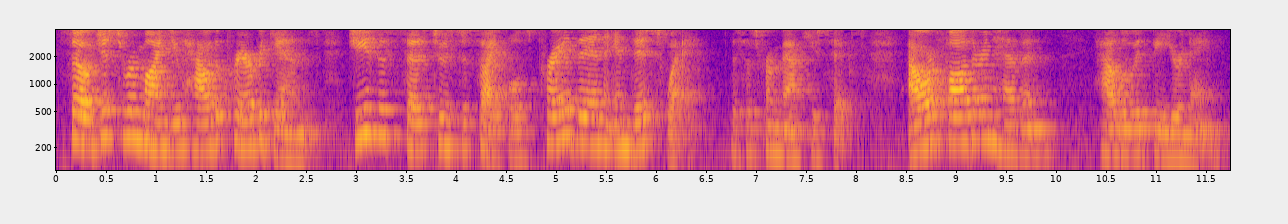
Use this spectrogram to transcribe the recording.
So, just to remind you how the prayer begins, Jesus says to his disciples, Pray then in this way. This is from Matthew 6 Our Father in heaven, hallowed be your name.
